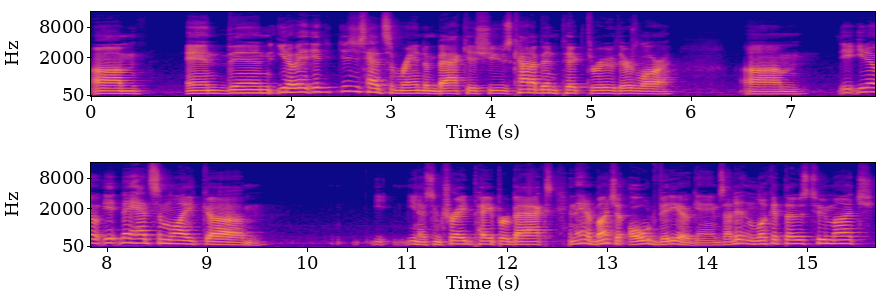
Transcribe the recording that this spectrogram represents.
Um, and then, you know, it, it, just had some random back issues, kind of been picked through. There's Laura. Um, it, you know, it, they had some like um, you know some trade paperbacks and they had a bunch of old video games i didn't look at those too much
